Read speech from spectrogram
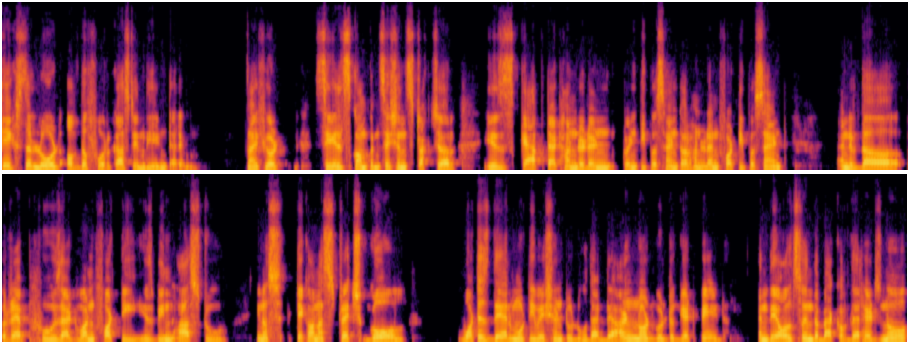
takes the load of the forecast in the interim now, if your sales compensation structure is capped at 120% or 140%, and if the rep who's at 140 is being asked to, you know, take on a stretch goal, what is their motivation to do that? They are not going to get paid. And they also, in the back of their heads, know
